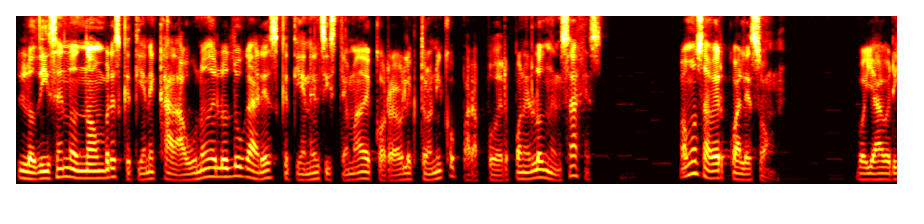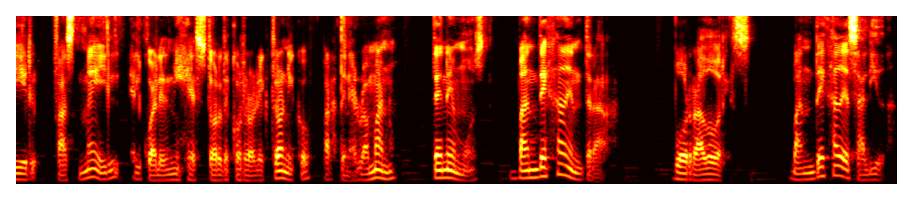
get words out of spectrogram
lo dicen los nombres que tiene cada uno de los lugares que tiene el sistema de correo electrónico para poder poner los mensajes. Vamos a ver cuáles son voy a abrir Fastmail, el cual es mi gestor de correo electrónico, para tenerlo a mano. Tenemos bandeja de entrada, borradores, bandeja de salida,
